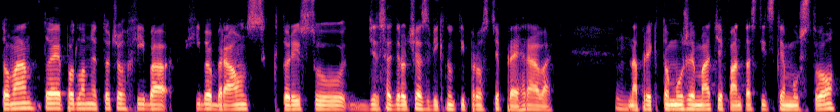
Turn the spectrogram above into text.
Toman, to je podľa mňa to, čo chýba, chýba Browns, ktorí sú 10 ročia zvyknutí proste prehrávať. Hmm. Napriek tomu, že máte fantastické mužstvo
